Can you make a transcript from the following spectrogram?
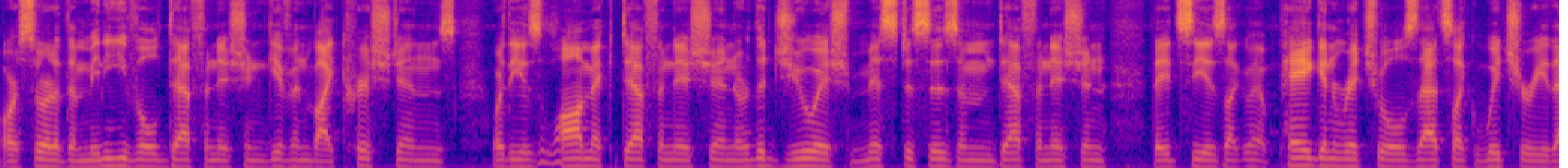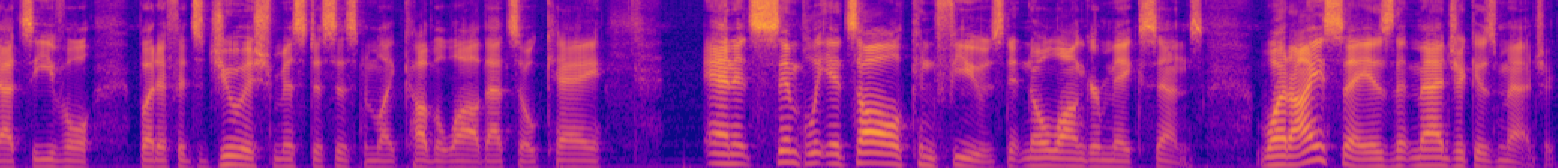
or sort of the medieval definition given by Christians, or the Islamic definition, or the Jewish mysticism definition, they'd see as like you know, pagan rituals, that's like witchery, that's evil. But if it's Jewish mysticism like Kabbalah, that's okay. And it's simply, it's all confused. It no longer makes sense. What I say is that magic is magic.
